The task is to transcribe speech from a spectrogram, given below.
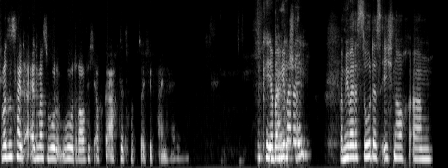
aber es ist halt etwas, wo, worauf ich auch geachtet habe, solche Feinheiten. Okay, ja, bei mir, war das, bei mir war das so, dass ich noch ähm,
